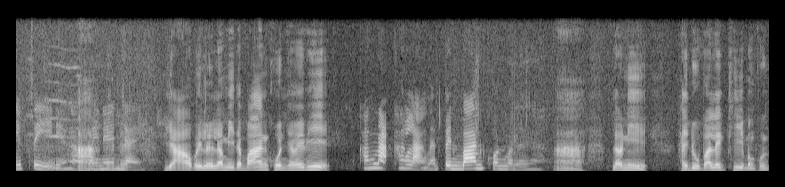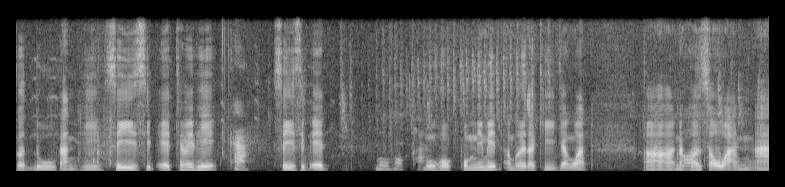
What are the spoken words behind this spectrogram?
ยี่สี่เนี่ยค่ะอ่าไม่แน่เนี่ยใจ ยาวไปเลยแล้วมีแต่บ้านคนใช่ไหมพี่ ข้างหน้าข้างหลังนั้นเป็นบ้านคนหมดเลยค่ะ อ่า แล้วนี่ให้ดูบ้านเลขที่บางคนก็ดูกันที่ 41 ใช่ไหมพี่ ค่ะ 41 หมู่หกค่ะ หมู่หกผมนิมิตอำเภอตะคีจังหวัดอ่านครสวรรค์อ่า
